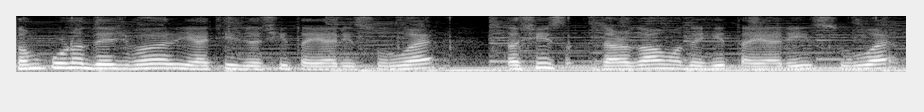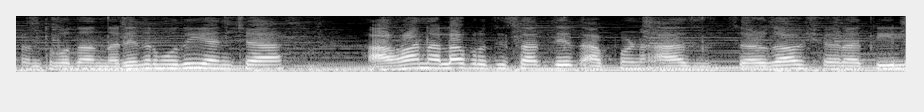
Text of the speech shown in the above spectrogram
संपूर्ण देशभर याची जशी तयारी सुरू आहे तशीच जळगावमध्ये ही तयारी सुरू आहे. पंतप्रधान नरेंद्र मोदी यांच्या आव्हानाला प्रतिसाद देत आपण आज जळगाव शहरातील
